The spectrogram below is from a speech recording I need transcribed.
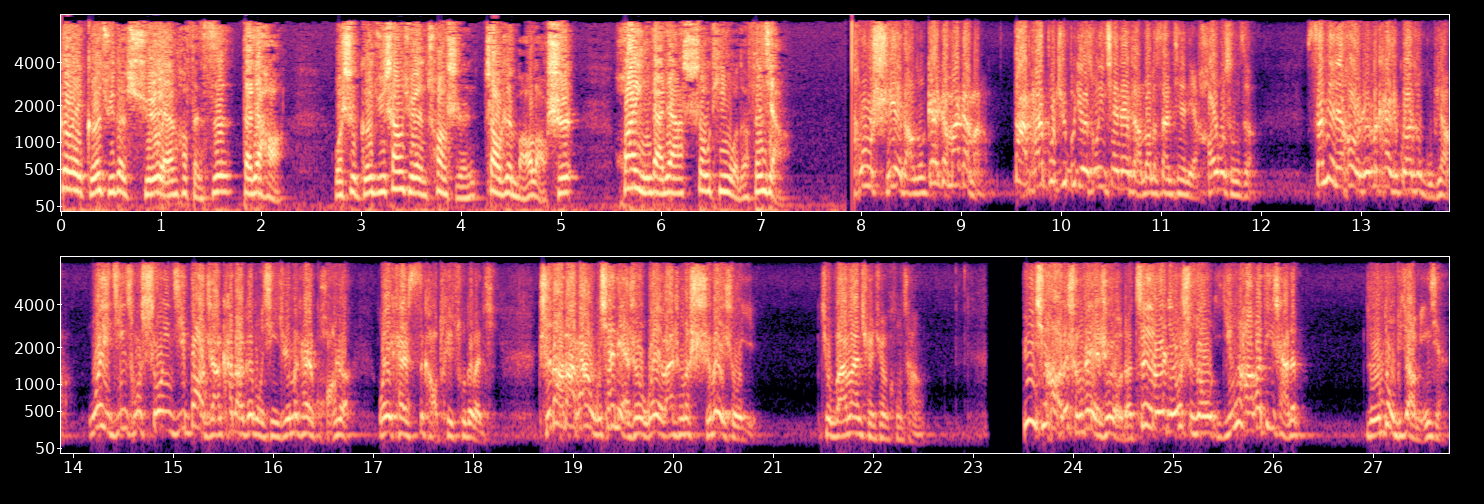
各位格局的学员和粉丝，大家好，我是格局商学院创始人赵振宝老师，欢迎大家收听我的分享。投入实业当中，该干嘛干嘛。大盘不知不觉从一千点涨到了三千点，毫无声色。三千点后，人们开始关注股票，我已经从收音机、报纸上看到各种信息，人们开始狂热，我也开始思考退出的问题。直到大盘五千点的时候，我也完成了十倍收益，就完完全全空仓。运气好的成分也是有的。这一轮牛市中，银行和地产的轮动比较明显。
